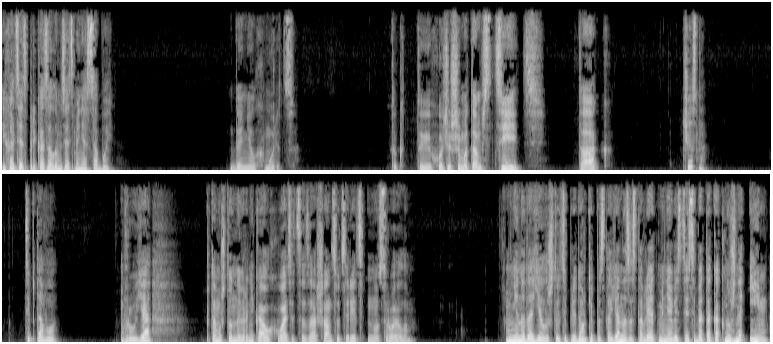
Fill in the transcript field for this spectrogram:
Их отец приказал им взять меня с собой. Дэниел хмурится. «Так ты хочешь им отомстить, так?» «Честно?» «Типа того». Вру я, потому что он наверняка ухватится за шанс утереть нос Ройлом. Мне надоело, что эти придурки постоянно заставляют меня вести себя так, как нужно им.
